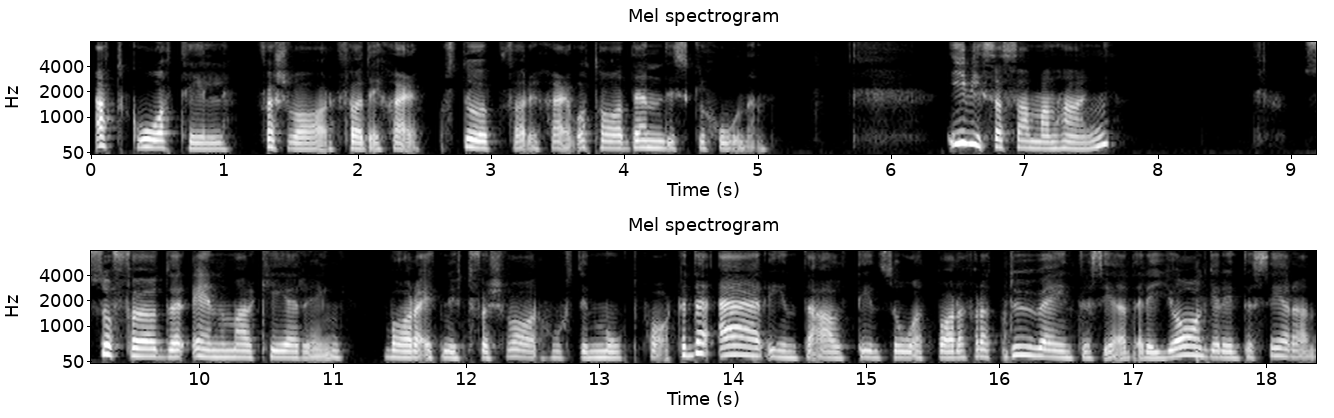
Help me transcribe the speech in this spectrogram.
att gå till försvar för dig själv, stå upp för dig själv och ta den diskussionen. I vissa sammanhang så föder en markering bara ett nytt försvar hos din motpart. Det är inte alltid så att bara för att du är intresserad eller jag är intresserad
